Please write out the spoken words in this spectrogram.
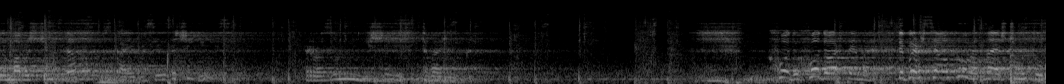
Почули, мабуть, що ми з спускаємося і зачаїлися. Розумніше від тварюк. Ходу, ходу, Артеме. Тепер вся округа знає, що ми тут.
